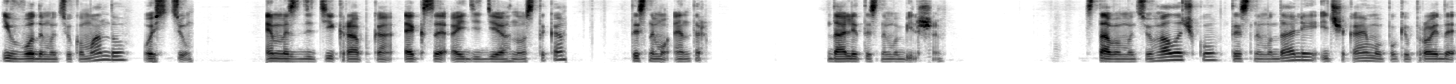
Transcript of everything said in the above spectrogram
І вводимо цю команду ось цю msdt.exeID-діагностика. Тиснемо Enter. Далі тиснемо більше. Ставимо цю галочку, тиснемо далі і чекаємо, поки пройде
